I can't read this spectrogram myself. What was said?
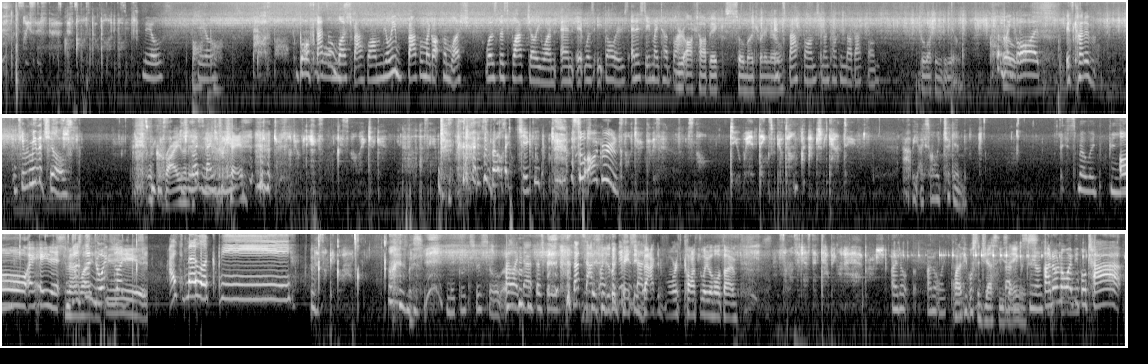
Nails. Nail. Both. That's a Lush bath bomb. The only bath bomb I got from Lush was this black jelly one, and it was eight dollars, and it stained my tub black. You're off topic so much right now. It's bath bombs, and I'm talking about bath bombs. You're watching the video. Oh my Oh. god. It's kind of It's giving me the chills. cries and She's like 19. Okay. I smell like chicken. You never let her say. I smell like chicken. It's so awkward. It's not a joke though, is it? It's not. Do weird things with your tongue. I actually can do. Abbi, I smell like chicken. I smell like bees. Oh, I hate it. Smell Just the like noise is like- beef. I smell like beef. Mm, some people have. Nick looks so solo. I like that. That's pretty. That's satisfying. You're just like This pacing back and forth constantly the whole time. Someone suggested tapping on a hairbrush. I don't. I don't like that. Why do people suggest these that things? makes me. I don't know why people tap.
